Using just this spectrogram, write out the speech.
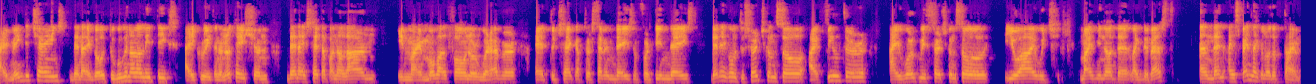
I make the change. Then I go to Google Analytics. I create an annotation. Then I set up an alarm in my mobile phone or wherever uh, to check after seven days or 14 days. Then I go to Search Console. I filter. I work with Search Console UI, which might be not the, like the best. And then I spend like a lot of time.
